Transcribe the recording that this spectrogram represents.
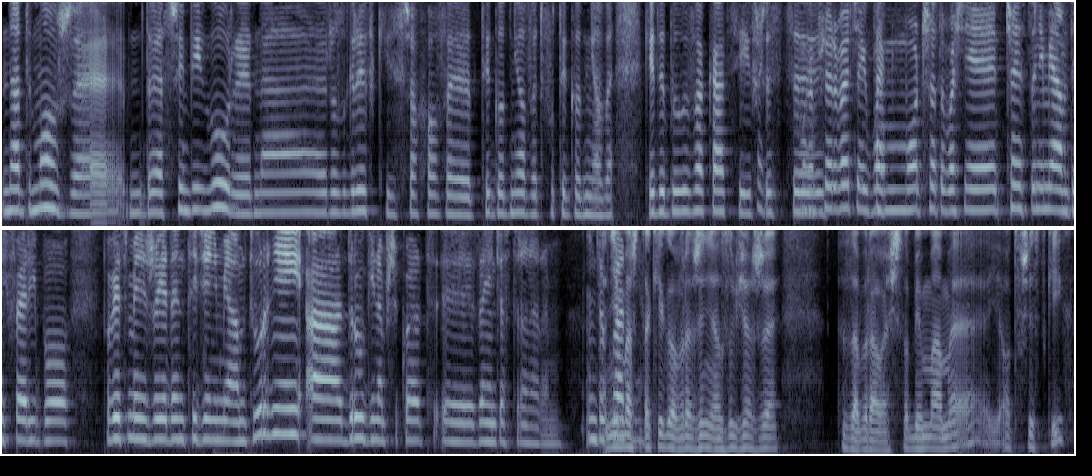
nad morze, do Jastrzębiej Góry, na rozgrywki szachowe tygodniowe, dwutygodniowe. Kiedy były wakacje i wszyscy... Mogę przerwać, jak byłam tak. młodsza, to właśnie często nie miałam tych ferii, bo powiedzmy, że jeden tydzień miałam turniej, a drugi na przykład y, zajęcia z trenerem. A nie Dokładnie. masz takiego wrażenia, Zuzia, że zabrałaś sobie mamę od wszystkich?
